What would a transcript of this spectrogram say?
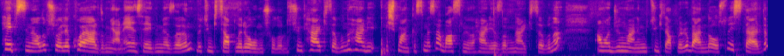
hepsini alıp şöyle koyardım yani. En sevdiğim yazarın bütün kitapları olmuş olurdu. Çünkü her kitabını her iş bankası mesela basmıyor her yazarın her kitabını. Ama Jules Verne'in bütün kitapları bende olsun isterdim.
